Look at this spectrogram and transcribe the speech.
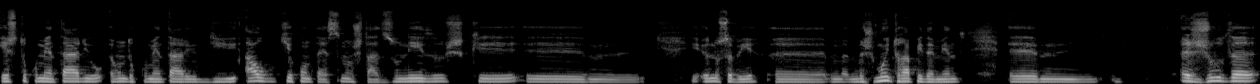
Este documentário é um documentário de algo que acontece nos Estados Unidos que eh, eu não sabia, eh, mas muito rapidamente eh, ajuda.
